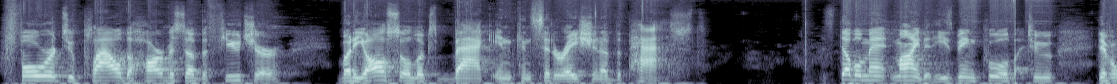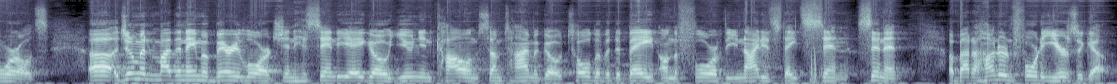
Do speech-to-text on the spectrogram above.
forward to plow the harvest of the future, but he also looks back in consideration of the past. It's double minded. He's being pulled by two different worlds. Uh, a gentleman by the name of Barry Lorge, in his San Diego Union column some time ago, told of a debate on the floor of the United States Senate about 140 years ago.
